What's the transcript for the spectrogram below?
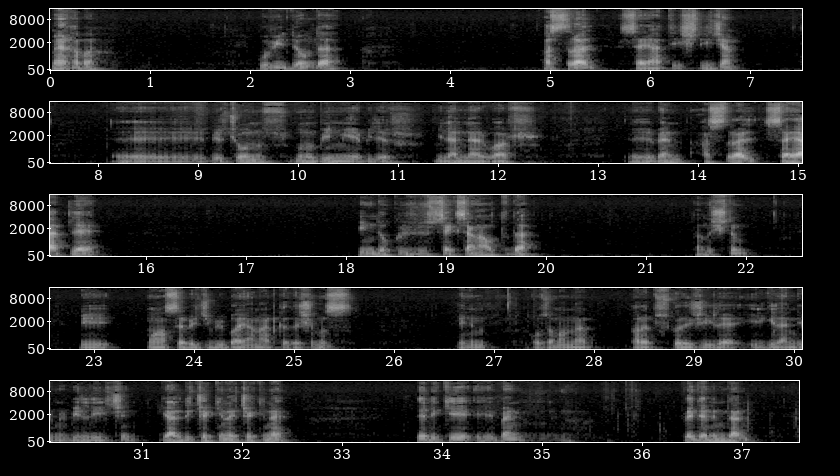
Merhaba. Bu videomda astral seyahati işleyeceğim. Ee, birçoğunuz bunu bilmeyebilir. Bilenler var. Ee, ben astral seyahatle 1986'da tanıştım. Bir muhasebeci bir bayan arkadaşımız benim o zamanlar parapsikolojiyle ilgilendiğimi bildiği için geldi çekine çekine dedi ki "E, ben bedenimden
